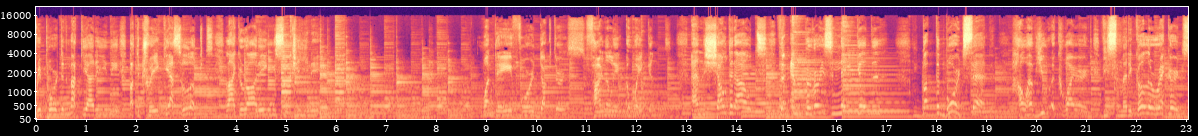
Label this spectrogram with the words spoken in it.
reported Macchiarini, but the tracheas looked like rotting zucchini. One day four doctors finally awakened and shouted out, the emperor is naked. But the board said, how have you acquired these medical records?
